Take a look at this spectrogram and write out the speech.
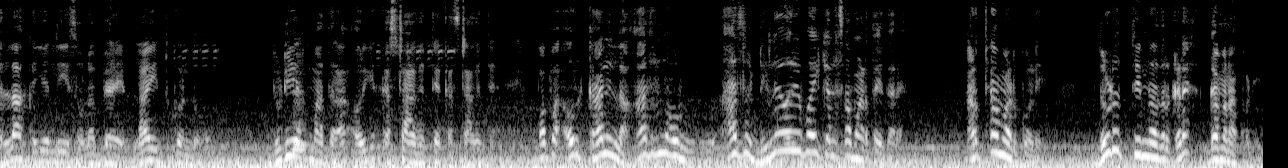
ಎಲ್ಲ ಕೈಯಲ್ಲಿ ಸೌಲಭ್ಯ ಎಲ್ಲ ಇಟ್ಕೊಂಡು ದುಡಿಯೋಕ್ಕೆ ಮಾತ್ರ ಅವ್ರಿಗೆ ಕಷ್ಟ ಆಗುತ್ತೆ ಕಷ್ಟ ಆಗುತ್ತೆ. ಪಾಪ ಅವ್ರಿಗೆ ಕಾಲಿಲ್ಲ ಆದ್ರೂ ಅವರು ಆಸ್ ಡೆಲಿವರಿ ಬಾಯ್ ಕೆಲಸ ಮಾಡ್ತಾ ಇದ್ದಾರೆ. ಅರ್ಥ ಮಾಡ್ಕೊಳ್ಳಿ. ದುಡ್ಡು ತಿನ್ನೋದ್ರ ಕಡೆ ಗಮನ ಕೊಡಿ.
